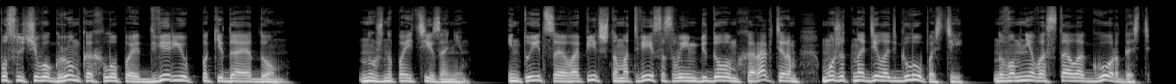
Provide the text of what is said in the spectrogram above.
после чего громко хлопает дверью, покидая дом. Нужно пойти за ним. Интуиция вопит, что Матвей со своим бедовым характером может наделать глупостей, но во мне восстала гордость,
